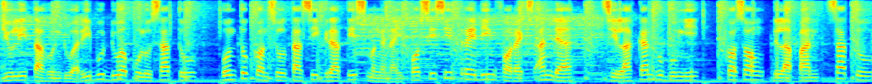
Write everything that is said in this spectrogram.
Juli tahun 2021. Untuk konsultasi gratis mengenai posisi trading forex Anda, silakan hubungi 081212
